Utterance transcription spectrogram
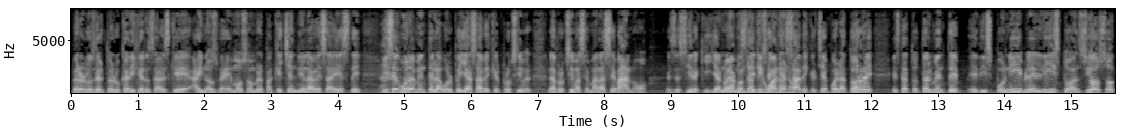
pero los del Toluca dijeron, ¿sabes qué? Ahí nos vemos, hombre, ¿para qué echen de una vez a este? Y seguramente la Volpe ya sabe que el próximo, la próxima semana se va, ¿no? Es decir, aquí ya no hay misterios, Tijuana, ya sabe que el Chepo de la Torre está totalmente eh, disponible, listo, ansioso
